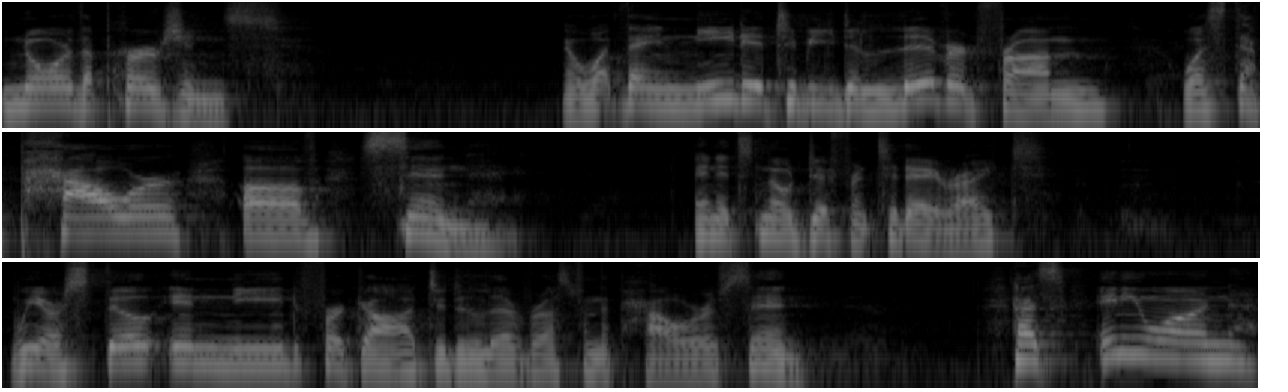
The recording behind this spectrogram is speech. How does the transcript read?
nor the Persians. Now, what they needed to be delivered from was the power of sin. And it's no different today, right? We are still in need for God to deliver us from the power of sin. Has anyone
